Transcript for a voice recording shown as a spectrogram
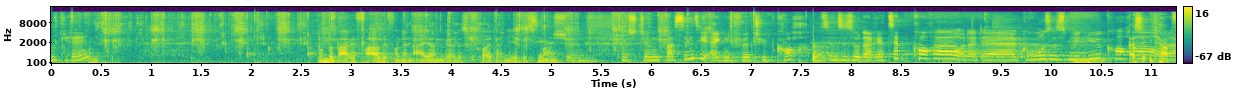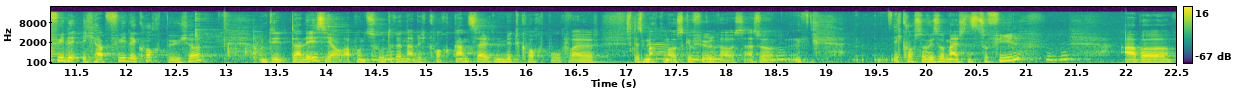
okay. Und wunderbare Farbe von den Eiern, gell? das freut einen jedes Sehr Mal. schön. Das stimmt. Was sind Sie eigentlich für Typ Koch? Sind Sie so der Rezeptkocher oder der großes Menükocher? Also ich habe viele, ich hab viele Kochbücher und die, da lese ich auch ab und Mhm. zu drin, aber ich koche ganz selten mit Kochbuch, weil das macht Ah, man aus Gefühl mhm. raus. Also ich koche sowieso meistens zu viel, aber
